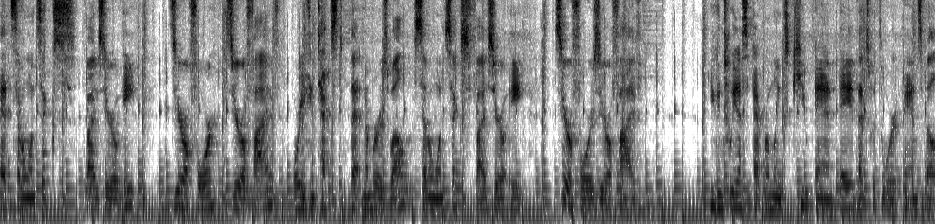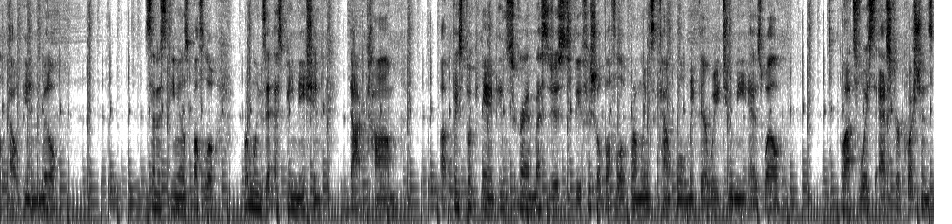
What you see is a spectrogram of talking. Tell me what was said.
at 716-508-0405, or you can text that number as well, 716-508-0405. You can tweet us at Rumblings Q and A. That's with the word and spelled out in the middle. Send us emails, buffalo rumblings at sbnation.com. Uh, Facebook and Instagram messages to the official Buffalo Rumblings account will make their way to me as well. Lots of ways to ask your questions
